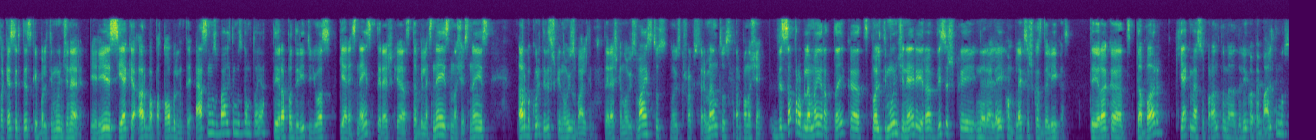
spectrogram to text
tokia sritis kaip baltymų inžinierija. Ir jis siekia arba patobulinti esamus baltymus gamtoje, tai yra padaryti juos geresniais, tai reiškia stabilesniais, našesniais, arba kurti visiškai naujus baltymus. Tai reiškia naujus vaistus, naujus kažkokius fermentus ar panašiai. Visa problema yra tai, kad baltymų inžinierija yra visiškai nerealiai kompleksiškas dalykas. Tai yra, kad dabar kiek mes suprantame dalykų apie baltymus,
